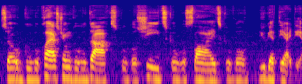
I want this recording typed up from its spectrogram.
So, Google Classroom, Google Docs, Google Sheets, Google Slides, Google, you get the idea.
